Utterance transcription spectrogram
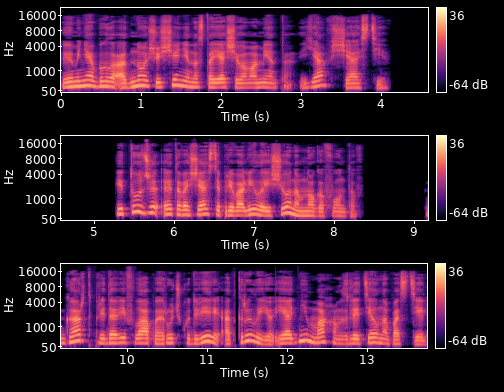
и у меня было одно ощущение настоящего момента – я в счастье. И тут же этого счастья привалило еще на много фунтов. Гард, придавив лапой ручку двери, открыл ее и одним махом взлетел на постель.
